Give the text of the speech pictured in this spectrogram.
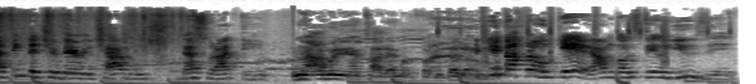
I think that you're very childish. That's what I think. No, I really am tired of that motherfucking pillow. I don't care. I'm gonna still use it.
